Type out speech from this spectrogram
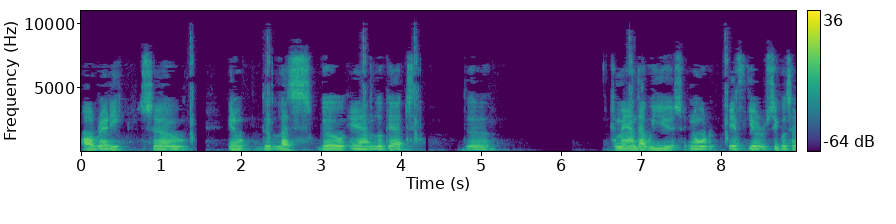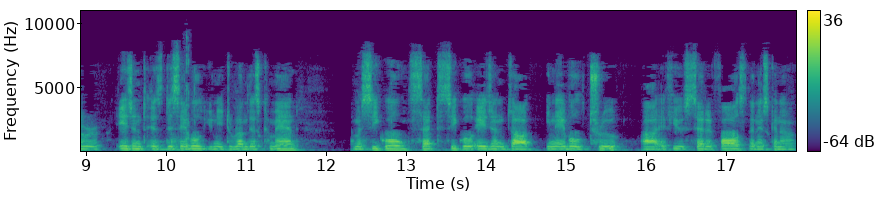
already. So, you know, the, let's go and look at the command that we use in order, if your SQL Server agent is disabled, you need to run this command. I'm a SQL set SQL agent dot enable true. Uh, if you set it false, then it's gonna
